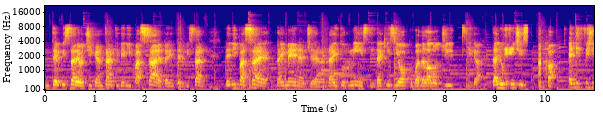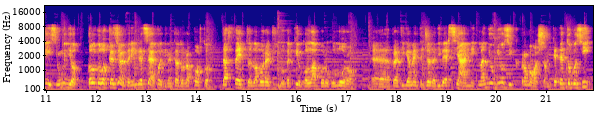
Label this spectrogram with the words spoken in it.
intervistare oggi i cantanti devi passare per intervistarli devi passare dai manager, dai turnisti, da chi si occupa della logistica, dagli uffici stampa. È difficilissimo, quindi io colgo l'occasione per ringraziare, poi è diventato un rapporto d'affetto e lavorativo perché io collaboro con loro eh, praticamente già da diversi anni, la New Music Promotion, che detto così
